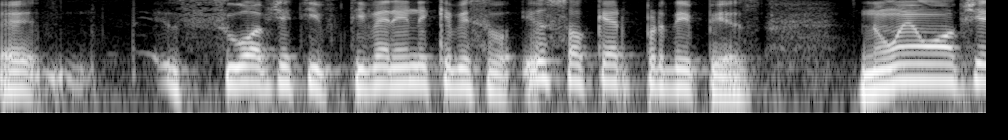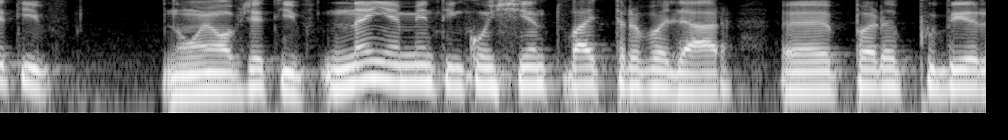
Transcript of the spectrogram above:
uh, se o objetivo que tiverem na cabeça, eu só quero perder peso, não é um objetivo não é objetivo. Nem a mente inconsciente vai trabalhar uh, para poder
